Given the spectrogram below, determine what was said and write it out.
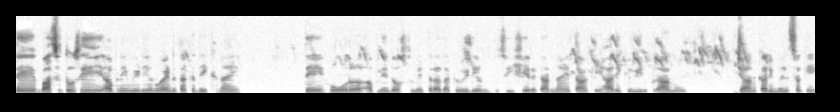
ਤੇ ਬਸ ਤੁਸੀਂ ਆਪਣੀ ਵੀਡੀਓ ਨੂੰ ਐਂਡ ਤੱਕ ਦੇਖਣਾ ਹੈ ਤੇ ਹੋਰ ਆਪਣੇ ਦੋਸਤ ਮਿੱਤਰਾਂ ਤੱਕ ਵੀਡੀਓ ਨੂੰ ਤੁਸੀਂ ਸ਼ੇਅਰ ਕਰਨਾ ਹੈ ਤਾਂ ਕਿ ਹਰ ਇੱਕ ਵੀਰ ਭਰਾ ਨੂੰ ਜਾਣਕਾਰੀ ਮਿਲ ਸਕੇ।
